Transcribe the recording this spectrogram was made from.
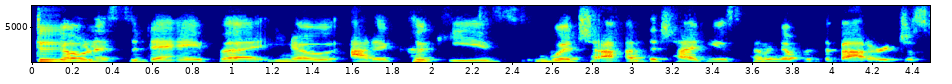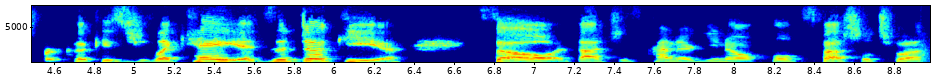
donuts a day but you know out of cookies which at the time he was coming up with the batter just for cookies. She's like hey it's a dookie. So that just kind of you know holds special to us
